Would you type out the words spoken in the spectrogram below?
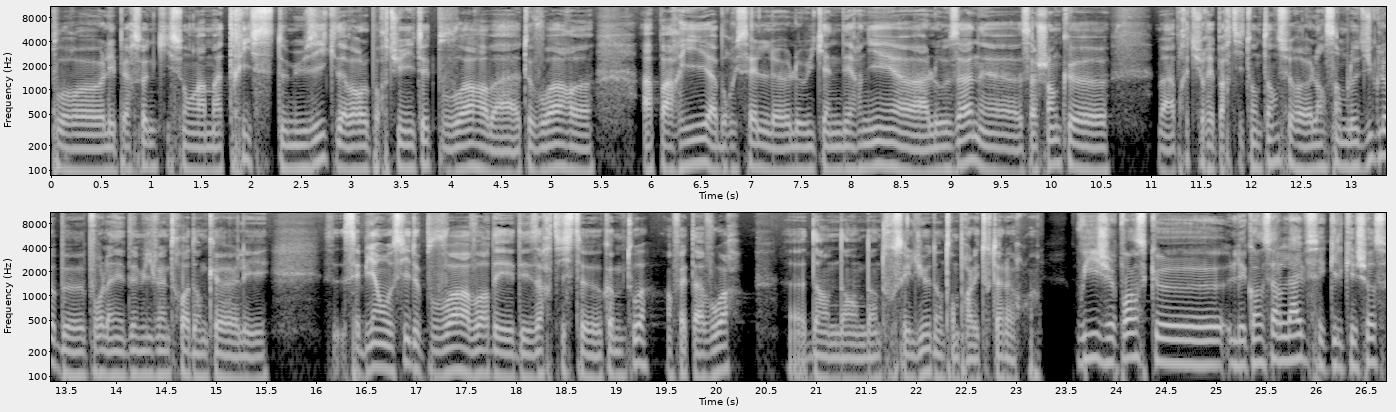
pour euh, les personnes qui sont amatrices de musique d'avoir l'opportunité de pouvoir euh, bah, te voir euh, à Paris, à Bruxelles le week-end dernier, à Lausanne, sachant que bah, après tu répartis ton temps sur l'ensemble du globe pour l'année 2023. Donc c'est bien aussi de pouvoir avoir des, artistes comme toi, en fait, à voir dans, tous ces lieux dont on parlait tout à l'heure. Oui, je pense que les concerts live, c'est quelque chose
